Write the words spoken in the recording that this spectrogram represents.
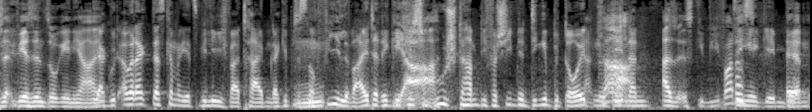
wir wir sind so genial. Ja gut, aber da, das kann man jetzt beliebig weit treiben. Da gibt es noch Mhm. viele weitere griechische Ja. Buchstaben, die verschiedene Dinge bedeuten und denen dann also es gibt, wie war Dinge das? gegeben werden.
